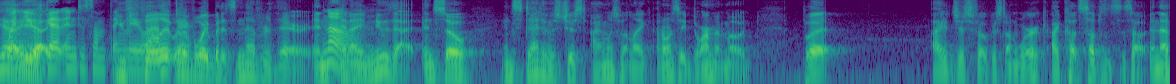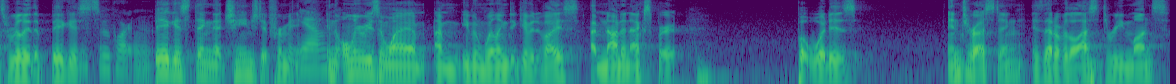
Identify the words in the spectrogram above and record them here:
you. when you get into something you new. fill it with a void, but it's never there. And No. and I knew that. And so instead, it was just I almost went like I don't want to say dormant mode, but I just focused on work. I cut substances out, and that's really the biggest It's important. biggest thing that changed it for me. Yeah. And the only reason why I'm I'm even willing to give advice, I'm not an expert, but what is interesting is that over the last 3 months,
